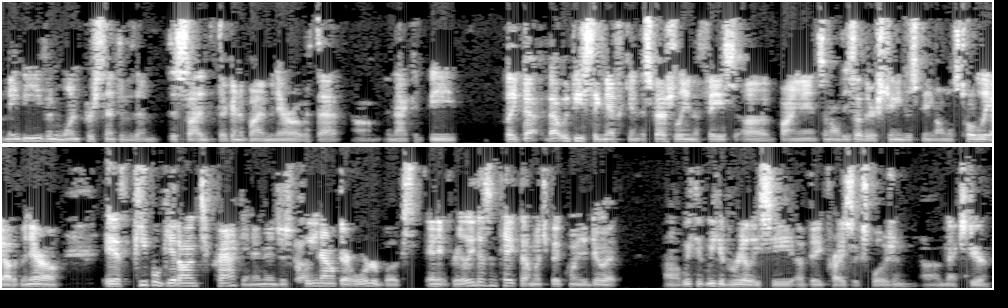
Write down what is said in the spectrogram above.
maybe even 1% of them decide that they're going to buy Monero with that. Um, and that could be like that, that would be significant, especially in the face of Binance and all these other exchanges being almost totally out of Monero. If people get onto Kraken and then just clean out their order books, and it really doesn't take that much Bitcoin to do it, uh, we could, we could really see a big price explosion, uh, next year.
